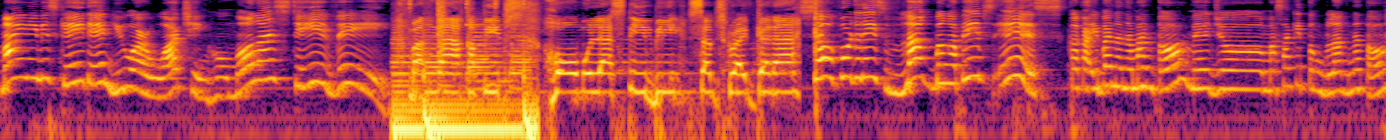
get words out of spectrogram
My name is Kate and you are watching Homolas TV. Mga kapips, Homulas TV, subscribe ka na So, for today's vlog, mga peeps, is kakaiba na naman to. Medyo masakit tong vlog na to.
